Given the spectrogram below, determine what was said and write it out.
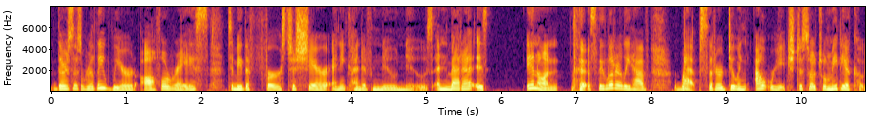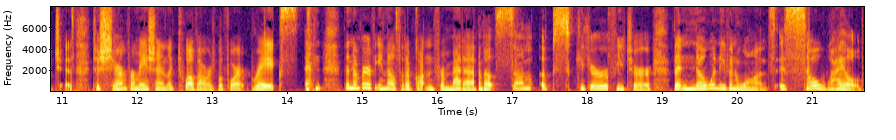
there's this really weird, awful race to be the first to share any kind of new news. And Meta is in on this. They literally have reps that are doing outreach to social media coaches to share information like 12 hours before it breaks. And the number of emails that I've gotten from Meta about some obscure feature that no one even wants is so wild.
